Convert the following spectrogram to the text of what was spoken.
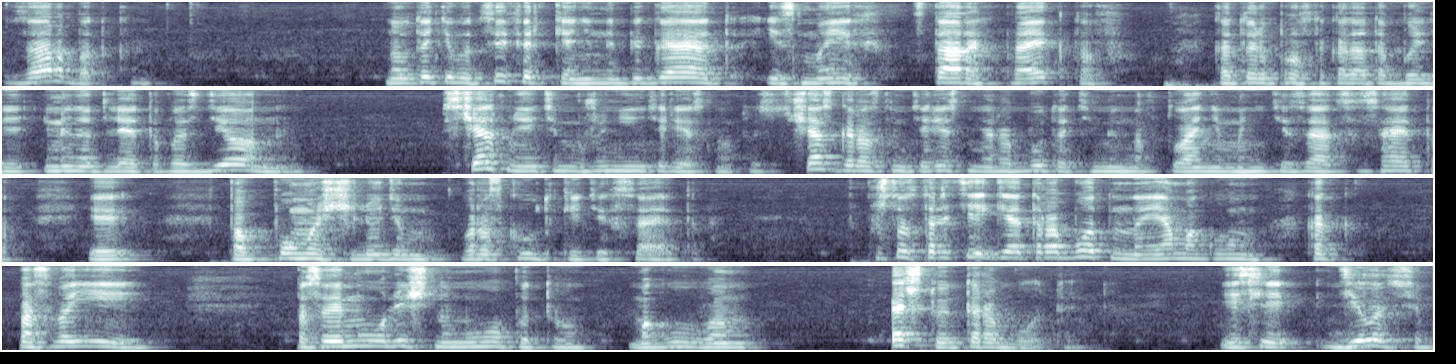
заработка. Но вот эти вот циферки, они набегают из моих старых проектов, которые просто когда-то были именно для этого сделаны. Сейчас мне этим уже не интересно. То есть сейчас гораздо интереснее работать именно в плане монетизации сайтов и по помощи людям в раскрутке этих сайтов. Потому что стратегия отработана, я могу вам, как по своей, по своему личному опыту, могу вам сказать, что это работает если делать все,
